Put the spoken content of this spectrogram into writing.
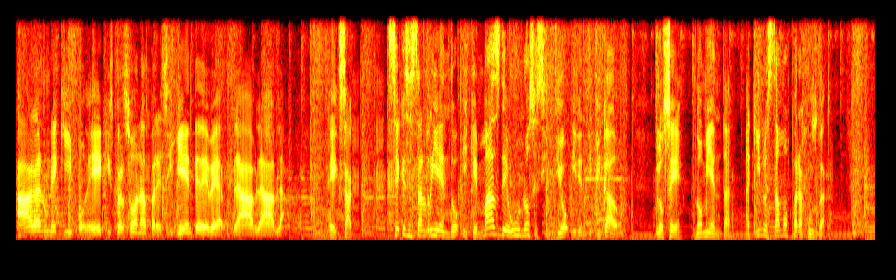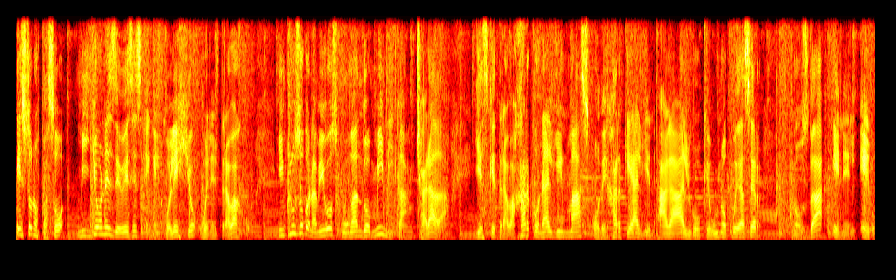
hagan un equipo de X personas para el siguiente deber, bla, bla, bla? Exacto. Sé que se están riendo y que más de uno se sintió identificado. Lo sé, no mientan, aquí no estamos para juzgar. Esto nos pasó millones de veces en el colegio o en el trabajo, incluso con amigos jugando mímica, charada. Y es que trabajar con alguien más o dejar que alguien haga algo que uno puede hacer nos da en el ego.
